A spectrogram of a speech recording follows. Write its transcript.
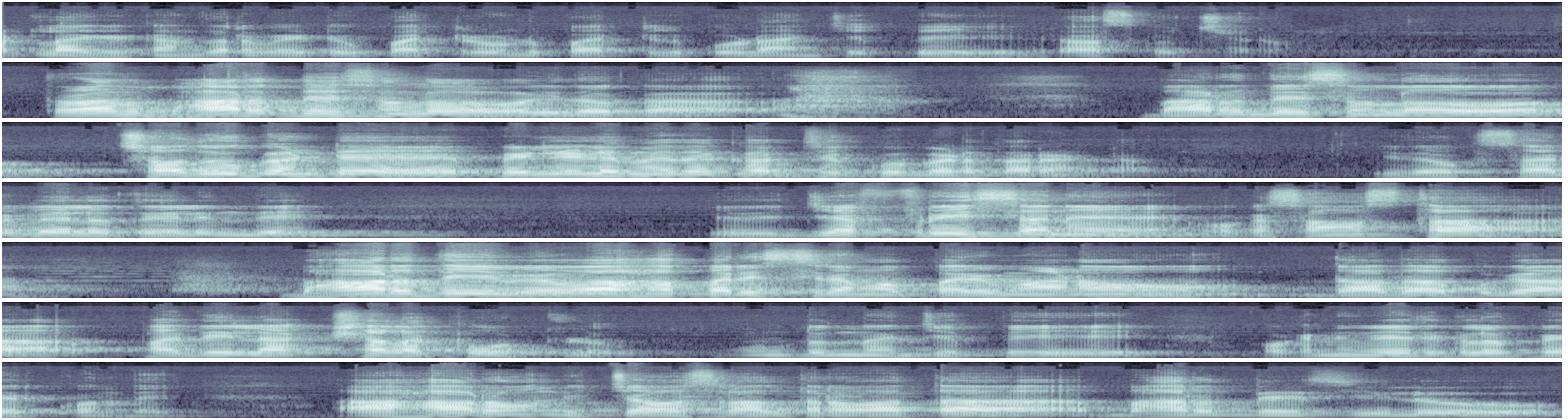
అట్లాగే కన్జర్వేటివ్ పార్టీ రెండు పార్టీలు కూడా అని చెప్పి రాసుకొచ్చారు. తర్వాత భారతదేశంలో ఇదొక భారతదేశంలో చదువు కంటే పెళ్ళిళ్ళ మీదే ఖర్చు ఎక్కువ పెడతారంట. ఇది ఒక సర్వేలో తేలింది. ఇది జెఫ్రీస్ అనే ఒక సంస్థ భారతీయ వివాహ పరిశ్రమ పరిమాణం దాదాపుగా పది లక్షల కోట్లు ఉంటుందని చెప్పి ఒక నివేదికలో పేర్కొంది. ఆహారం నిత్యావసరాల తర్వాత భారతదేశీయులు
